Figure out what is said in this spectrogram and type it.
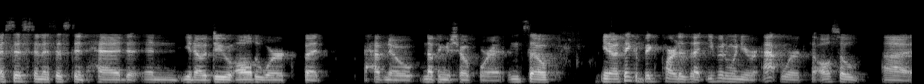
assistant assistant head and you know do all the work, but have no nothing to show for it. And so you know, I think a big part is that even when you're at work, to also uh,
